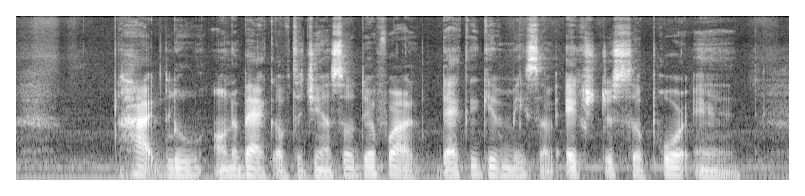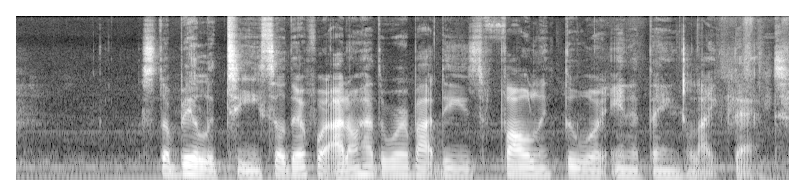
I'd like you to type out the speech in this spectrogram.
hot glue on the back of the gem so therefore I, that could give me some extra support and stability. So therefore, I don't have to worry about these falling through or anything like that.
